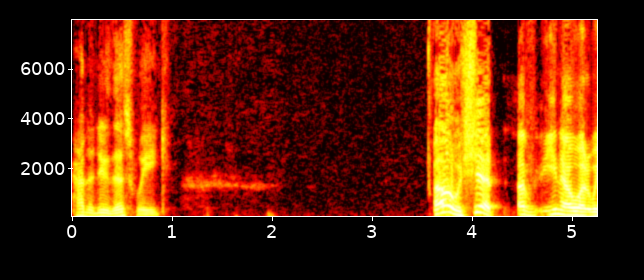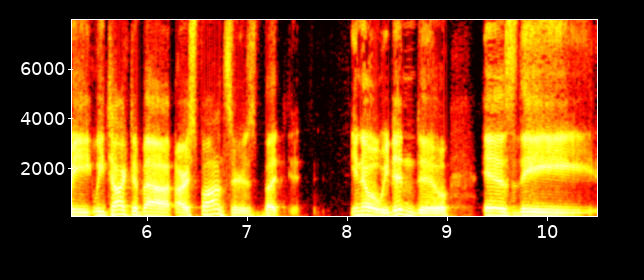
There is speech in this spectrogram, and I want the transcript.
How to do this week? Oh shit! You know what we we talked about our sponsors, but you know what we didn't do is the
